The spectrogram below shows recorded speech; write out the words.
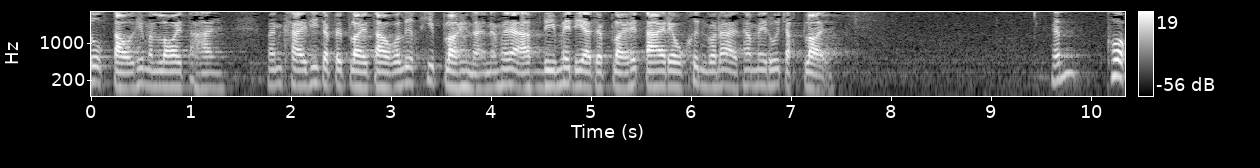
ลูกเต่าที่มันลอยตายมันใครที่จะไปปล่อยเต่าก็เลือกที่ปล่อยหน่อยนะไม่อาจดีไม่ดีอาจจะปล่อยให้ตายเร็วขึ้นก็ได้ ถ้าไม่รู้จักปล่อยงั้นพวก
